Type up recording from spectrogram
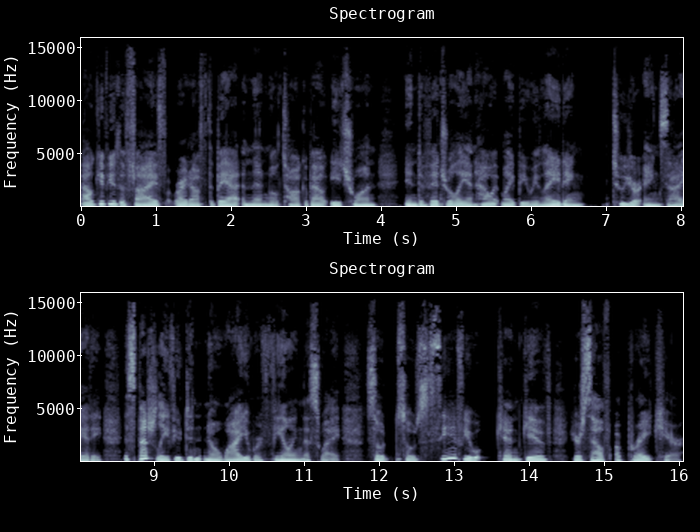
I'll give you the five right off the bat and then we'll talk about each one individually and how it might be relating to your anxiety, especially if you didn't know why you were feeling this way. So, so see if you can give yourself a break here.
